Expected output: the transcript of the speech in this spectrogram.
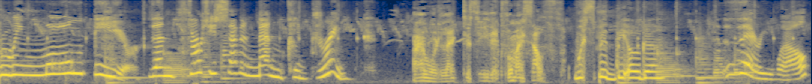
brewing more beer than 37 men could drink. I would like to see that for myself. whispered the ogre. Very well.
